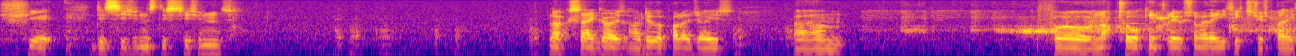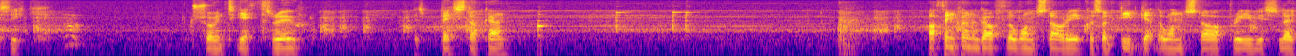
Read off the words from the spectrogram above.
shit decisions decisions like I say guys I do apologise um, for not talking through some of these it's just basic trying to get through as best I can. I think I'm going to go for the one star here because I did get the one star previously.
